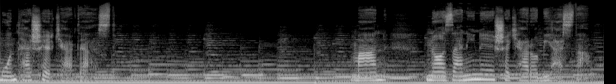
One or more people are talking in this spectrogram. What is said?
منتشر کرده است. من نازنین شکرابی هستم.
